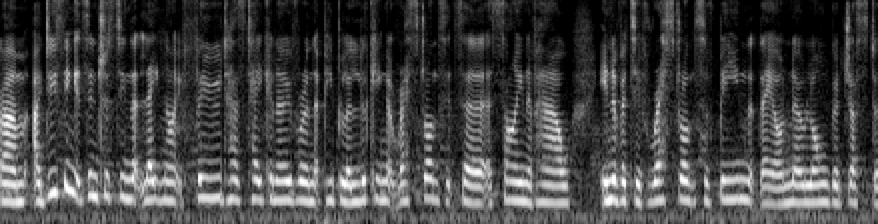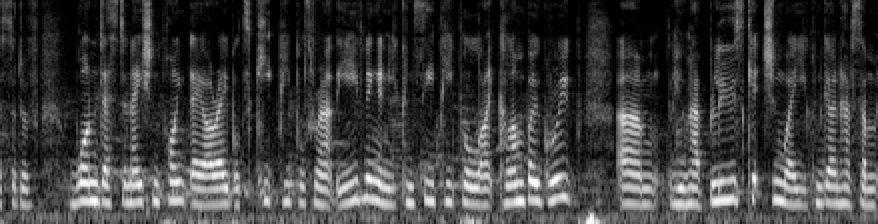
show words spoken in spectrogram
Um, I do think it's interesting that late night food has taken over and that people are looking at restaurants. It's a, a, sign of how innovative restaurants have been, that they are no longer just a sort of one destination point. They are able to keep people throughout the evening. And you can see people like Columbo Group um, who have Blues Kitchen where you can go and have some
